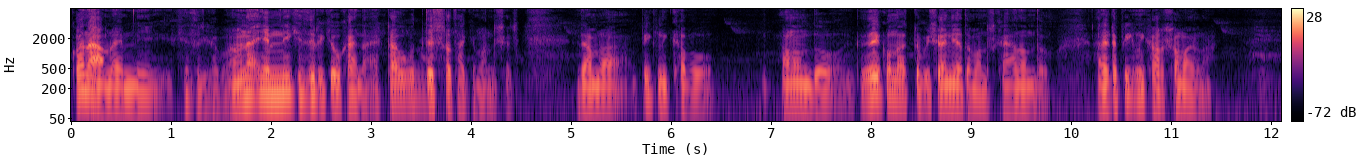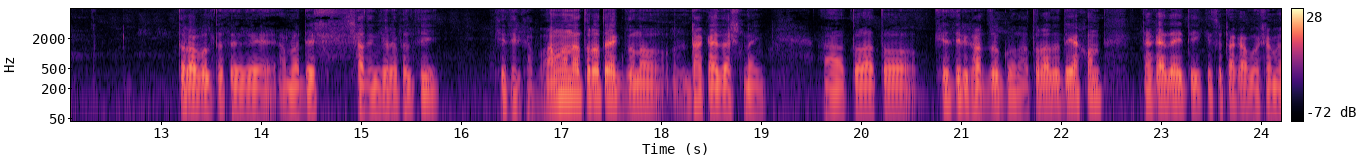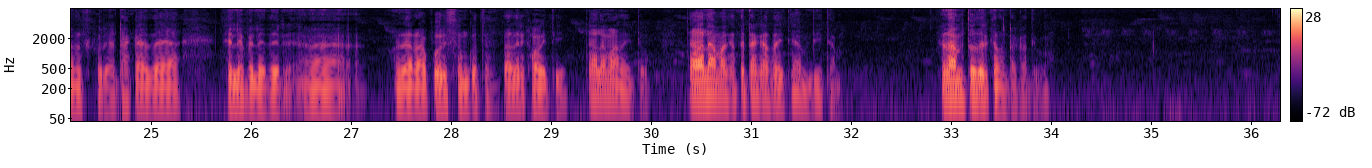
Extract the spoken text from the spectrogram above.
কয়, না, আমরা এমনি খিচুড়ি খাব। আমি, না, এমনি খিচুড়ি কেউ খায় না। একটা উদ্দেশ্য থাকে মানুষের, যে আমরা পিকনিক খাব, আনন্দ, যে কোনো একটা বিষয় নিয়ে তো মানুষ খায় আনন্দ। আর এটা পিকনিক খাওয়ার সময়ও না। তোরা বলতেছে যে, আমরা দেশ স্বাধীন করে ফেলছি, খিচুড়ি খাব। আমার না, তোরা তো একজনও ঢাকায় যাস নাই। তোরা তো খিচুড়ি খাওয়ার যোগ্য না। তোরা যদি এখন ঢাকায় যাইতি, কিছু টাকা পয়সা ম্যানেজ করে ঢাকায় যায় ছেলে পেলেদের যারা পরিশ্রম করতেছে তাদের খাওয়াইতি, তাহলে মানাইতো। তাহলে আমার কাছে টাকা চাইতে আমি দিতাম। কিন্তু আমি তোদের কেন টাকা দিব?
